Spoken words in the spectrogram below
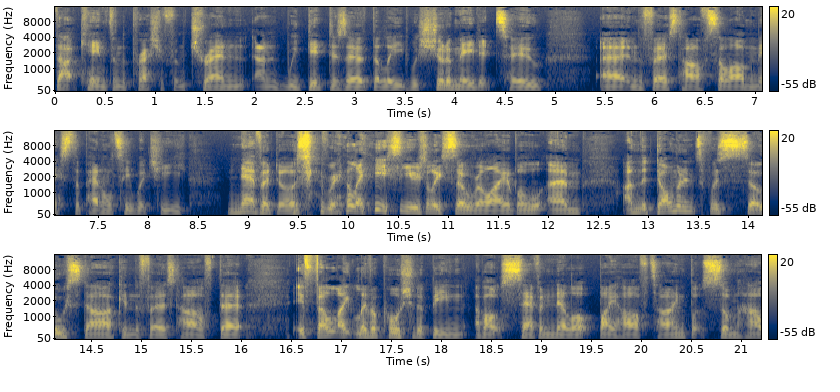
that came from the pressure from Trent, and we did deserve the lead. We should have made it two uh, in the first half. Salah missed the penalty, which he never does, really. He's usually so reliable. Um, and the dominance was so stark in the first half that it felt like Liverpool should have been about 7 0 up by half time, but somehow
